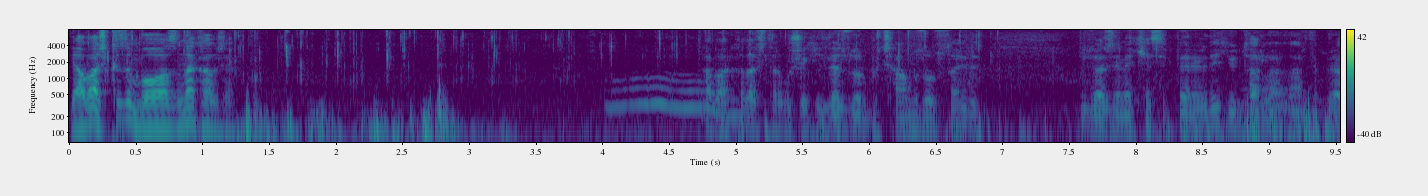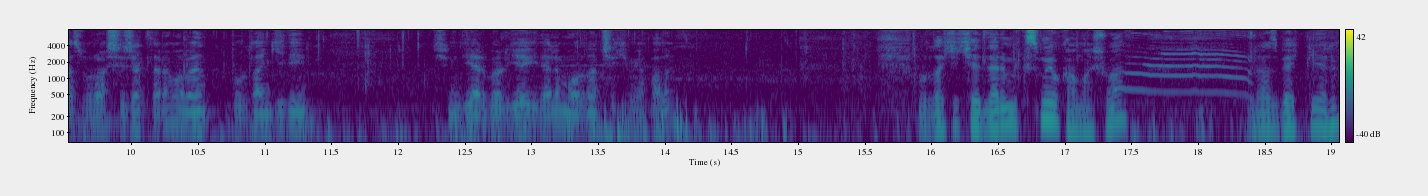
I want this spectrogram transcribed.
Yavaş kızım boğazında kalacak. Tabi arkadaşlar bu şekilde zor bıçağımız olsaydı güzelce kesip verirdik yutarlardı. Artık biraz uğraşacaklar ama ben buradan gideyim. Şimdi diğer bölgeye gidelim oradan çekim yapalım. Buradaki kedilerin bir kısmı yok ama şu an. Biraz bekleyelim.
